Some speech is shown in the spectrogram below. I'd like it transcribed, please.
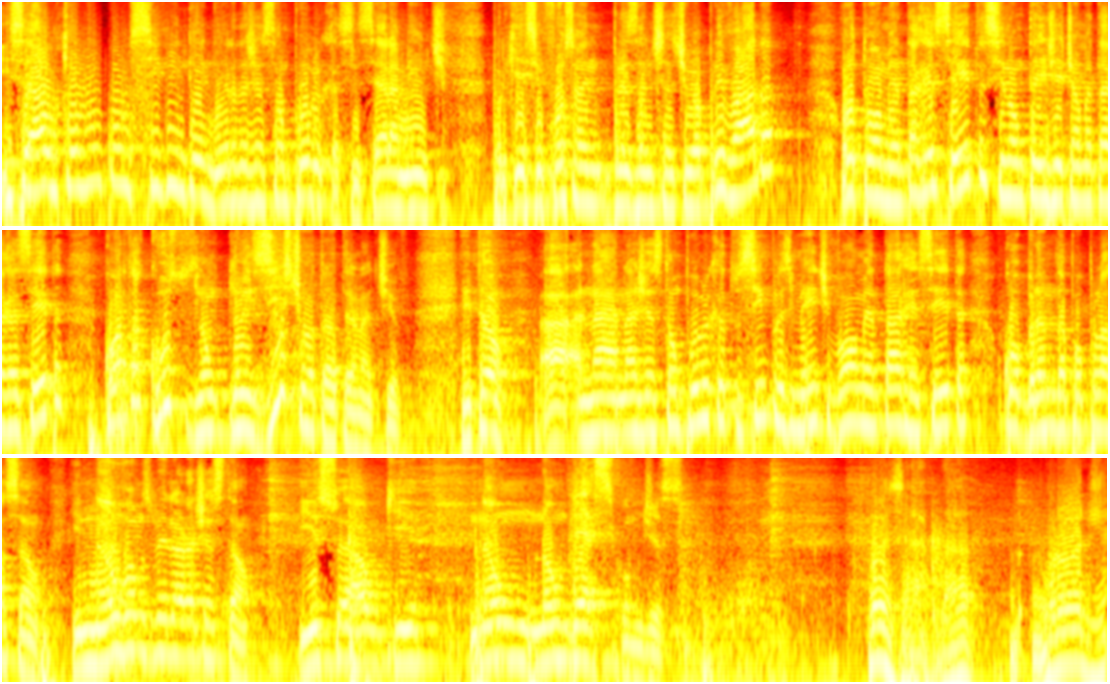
isso é algo que eu não consigo entender da gestão pública, sinceramente. Porque se fosse uma empresa iniciativa privada, ou tu aumenta a receita, se não tem jeito de aumentar a receita, corta custos, não, não existe outra alternativa. Então, a, na, na gestão pública, tu simplesmente vai aumentar a receita cobrando da população. E não vamos melhorar a gestão. Isso é algo que não, não desce, como diz. Pois é, né? Brode,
